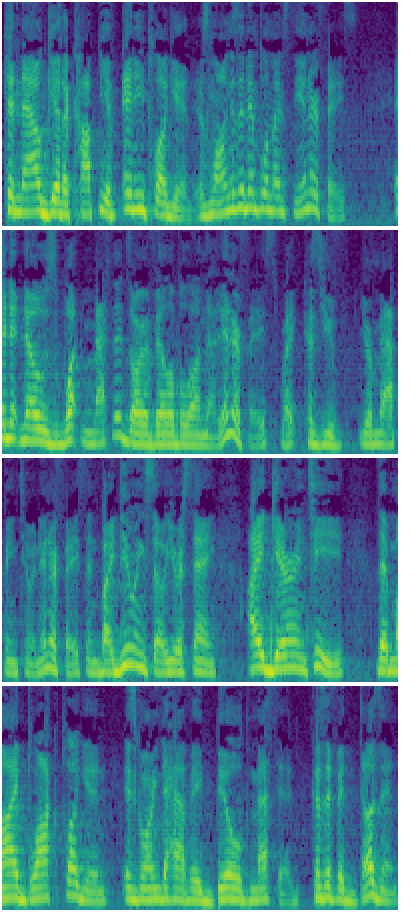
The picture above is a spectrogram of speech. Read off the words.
can now get a copy of any plugin as long as it implements the interface and it knows what methods are available on that interface, right? Because you're mapping to an interface. And by doing so, you're saying, I guarantee that my block plugin is going to have a build method. Because if it doesn't,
